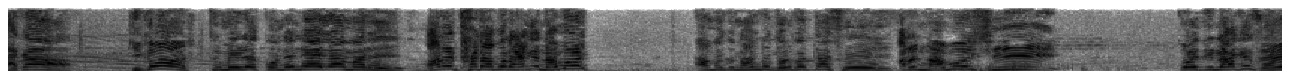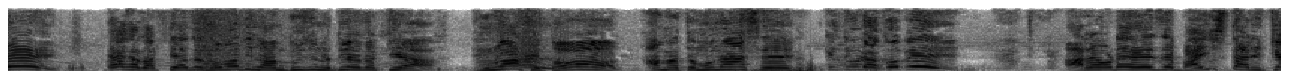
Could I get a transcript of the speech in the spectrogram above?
কাকা কি কর তুমি এটা কোনে নিয়ে আইলা আমারে? আরে ঠাডা পর আগে নামই আমার তো নামটা দরকার আছে। আরে নামইছি। কয়দিন আগে যে? এক হাজার টিয়া জমা দিলাম দুজনে দুই হাজার টিয়া। মনে আছে তোর? আমার তো মনে আছে। কিন্তু ওটা কবে? আরে ওটা এই যে বাইশ তারিখে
